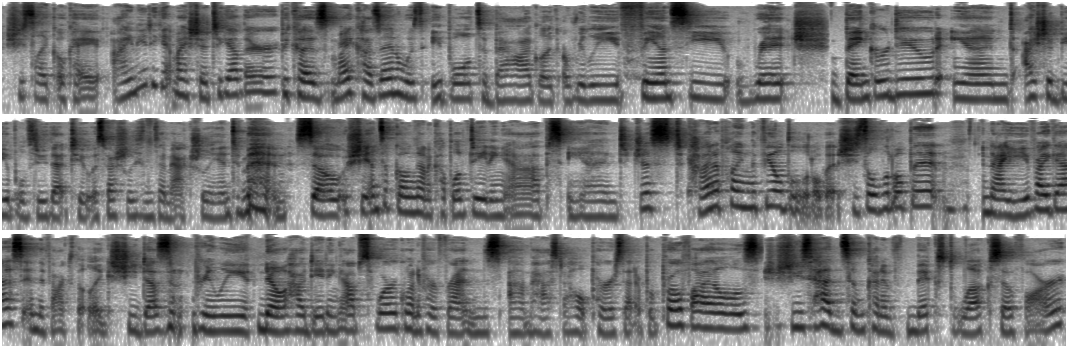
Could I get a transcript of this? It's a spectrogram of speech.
she's like, okay, I need to get my shit together because my cousin was able to bag like a really fancy, rich banker dude, and I should be able to do that too, especially since I'm actually into men. So she ends up going on a couple of dating apps and just kind of playing the field a little bit. She's a little bit naive, I guess, in the fact that like she doesn't really know how dating apps work. One of her friends um, has to help her set up her profiles. She's had some kind of mixed luck so far,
